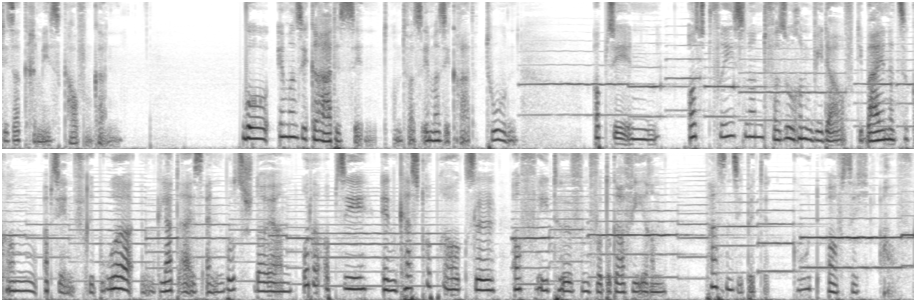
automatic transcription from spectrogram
dieser Krimis kaufen können. Wo immer Sie gerade sind und was immer Sie gerade tun, ob Sie in Ostfriesland versuchen wieder auf die Beine zu kommen, ob sie in Fribourg im Glatteis einen Bus steuern oder ob sie in Castrop-Rauxel auf Friedhöfen fotografieren. Passen Sie bitte gut auf sich auf.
